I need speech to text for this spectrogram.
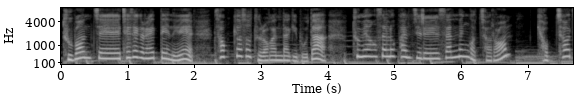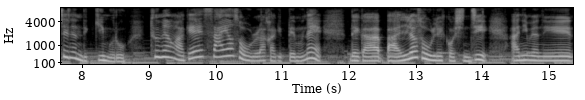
두 번째 채색을 할 때는 섞여서 들어간다기보다 투명 셀로판지를 쌓는 것처럼 겹쳐지는 느낌으로 투명하게 쌓여서 올라가기 때문에 내가 말려서 올릴 것인지 아니면은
